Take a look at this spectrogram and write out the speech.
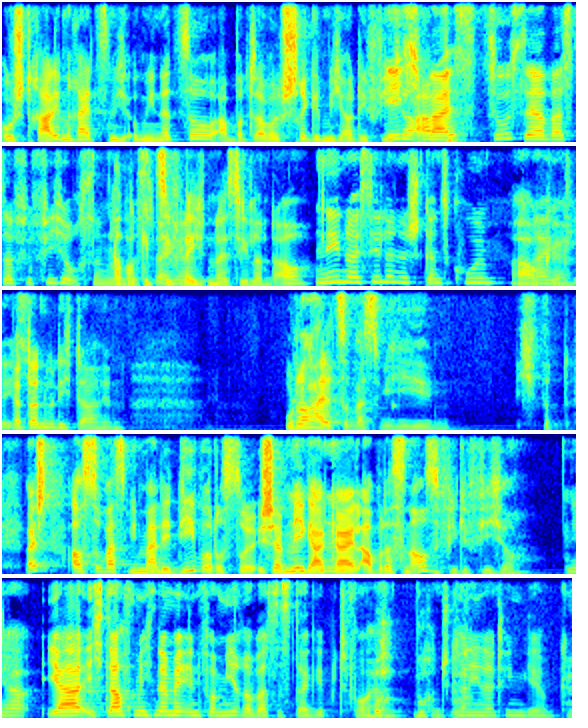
Australien reizt mich irgendwie nicht so, aber da schrecke mich auch die Ich Viecher ab. weiß zu sehr, was da für Viecher sind. aber gibt es die vielleicht in Neuseeland auch? Nee, Neuseeland ist ganz cool. Ah, okay. Eigentlich. Ja, dann will ich dahin. Oder halt sowas wie, ich würde, weißt du, auch sowas wie Malediven oder so, ist ja mega Mhm. geil, aber das sind auch so viele Viecher. ja. ja, ich darf mich nicht mehr informieren, was es da gibt vorher. Boah, boah, Sonst kann ich nicht hingehen. Okay,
